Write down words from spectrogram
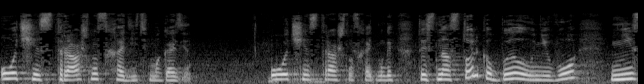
очень страшно сходить в магазин очень страшно сходить в магазин. То есть настолько был у него низ,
